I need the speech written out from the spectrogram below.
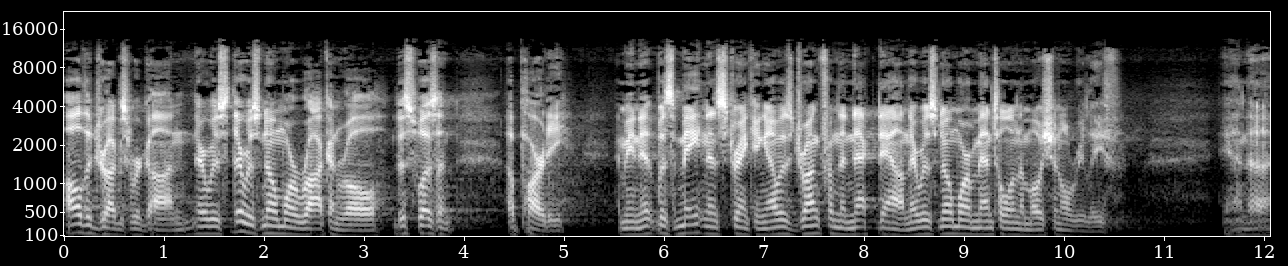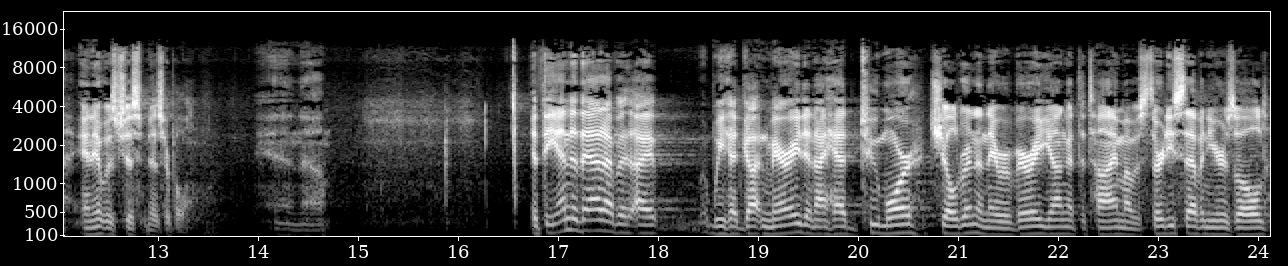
all the drugs were gone. There was there was no more rock and roll. This wasn't a party. I mean, it was maintenance drinking. I was drunk from the neck down. There was no more mental and emotional relief. And, uh, and it was just miserable. And uh, at the end of that, I, I, we had gotten married and I had two more children, and they were very young at the time. I was 37 years old.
